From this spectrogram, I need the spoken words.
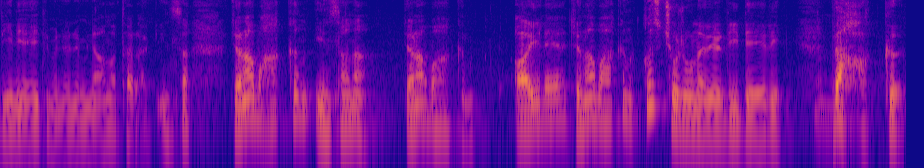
dini eğitimin önemini anlatarak, insan Cenab-ı Hakk'ın insana, Cenab-ı Hakk'ın aileye, Cenab-ı Hakk'ın kız çocuğuna verdiği değeri ve hakkı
